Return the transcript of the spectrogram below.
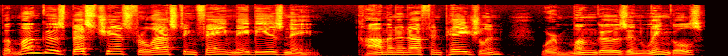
But Mungo's best chance for lasting fame may be his name. Common enough in Pageland, where Mungos and Lingles,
